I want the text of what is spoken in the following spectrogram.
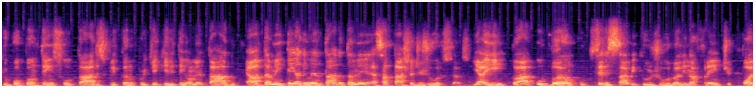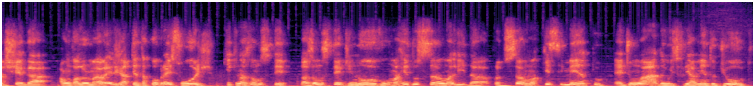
que o Copom tem soltado, explicando por que, que ele tem aumentado, ela também tem alimentado também essa taxa de juros. E aí, claro, o banco, se ele sabe que o juro ali na frente pode chegar a um valor maior, ele já tenta cobrar isso hoje. O que, que nós vamos ter? Nós vamos ter de novo uma redução ali da produção, um aquecimento é, de um lado e o esfriamento de outro.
